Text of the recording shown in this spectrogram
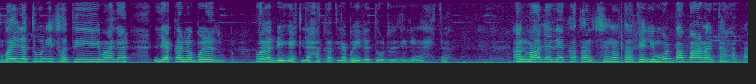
बैल तुडीच होती. माझ्या लेकानं बळच कुराडी घेतल्या हातातल्या बैल तोडू दिली नाही तर. आणि माझ्या लेखात आणि सुनाचा त्याला मोठा पाडायचा होता.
